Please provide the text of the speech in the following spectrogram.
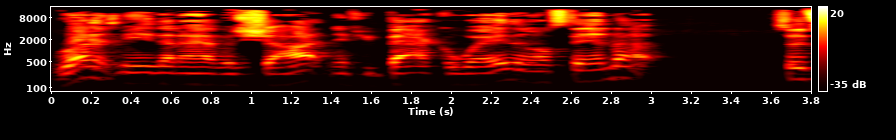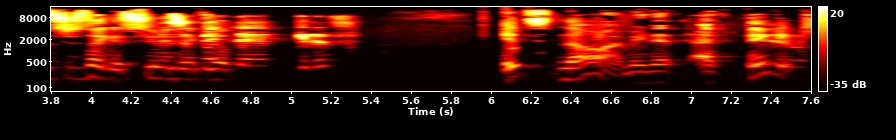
run at me, then I have a shot. And if you back away, then I'll stand up. So it's just like as soon It's as I feel negative. it's no. I mean, it, I think Yeah. it,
